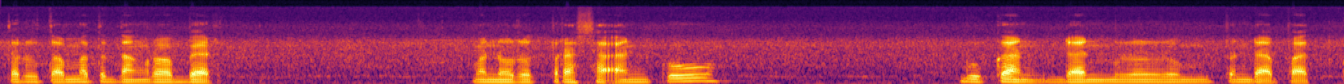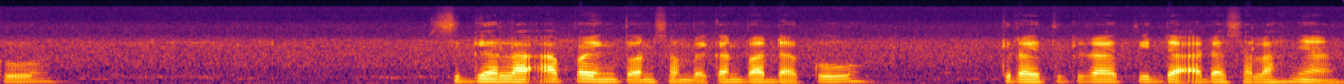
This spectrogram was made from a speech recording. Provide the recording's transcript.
terutama tentang Robert. Menurut perasaanku, bukan dan menurut pendapatku segala apa yang Tuhan sampaikan padaku kira-kira tidak ada salahnya.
